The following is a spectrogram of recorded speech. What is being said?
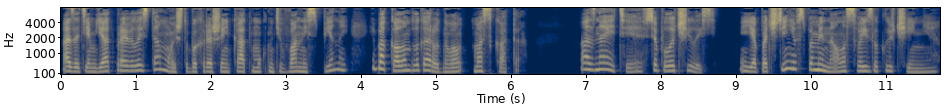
А затем я отправилась домой, чтобы хорошенько отмокнуть в ванной с пеной и бокалом благородного маската. А знаете, все получилось. И я почти не вспоминала свои заключения,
